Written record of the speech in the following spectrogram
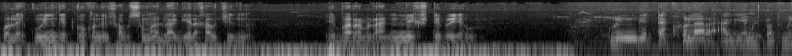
ফলে কুইন গেট কখনোই সবসময় লাগিয়ে রাখা উচিত না। এবার আমরা নেক্সট স্টেপে যাব। কুইন গেটটা খোলার আগে আমি প্রথমে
